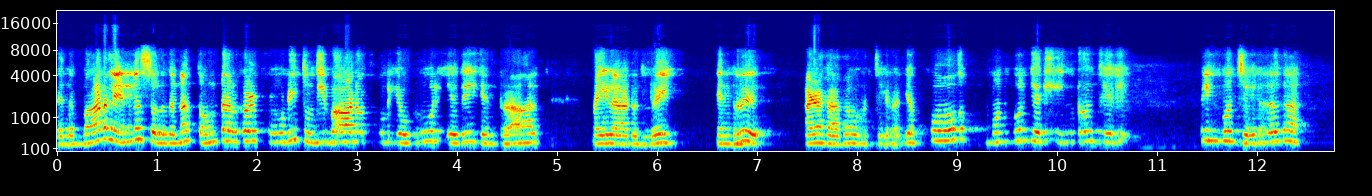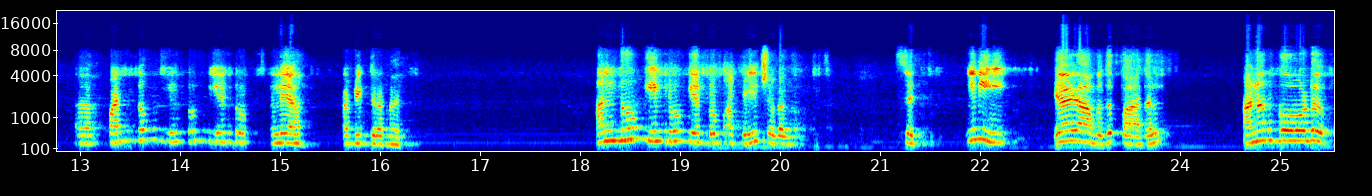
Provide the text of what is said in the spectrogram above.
இந்த பாடல் என்ன சொல்லுதுன்னா தொண்டர்கள் கூடி துதிபாடக்கூடிய ஊர் எது என்றால் மயிலாடுதுறை என்று அழகாக உணர்த்துகிறார். எப்போதும் முன்பும் சரி இன்றும் சரி பின்பும் சரி. அதாவது பண்டும் இன்றும் என்றும் இல்லையா? அப்படிங்கிற மாதிரி. அன்றும் இன்றும் என்றும் அப்படின்னு சொல்லலாம். சரி. இனி ஏழாவது பாடல். அணங்கோடு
